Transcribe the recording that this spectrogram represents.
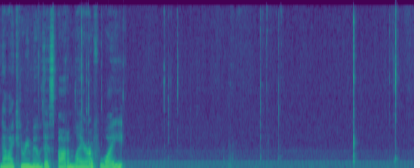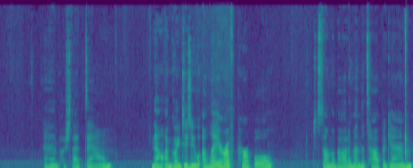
Now I can remove this bottom layer of white. And push that down. Now I'm going to do a layer of purple just on the bottom and the top again.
